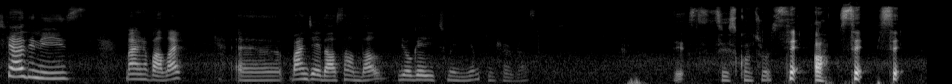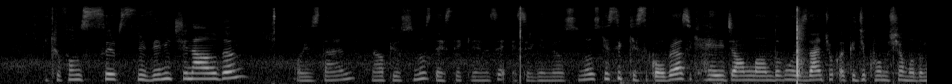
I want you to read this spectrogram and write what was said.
Hoş geldiniz. Merhabalar. Ee, ben Ceyda Sandal. Yoga eğitmeniyim. Kim şöyle biraz. Ses kontrol. Se, a, se, se. Mikrofonu sırf sizin için aldım. O yüzden ne yapıyorsunuz? Desteklerinizi esirgemiyorsunuz. Kesik kesik ol. Birazcık heyecanlandım. O yüzden çok akıcı konuşamadım.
